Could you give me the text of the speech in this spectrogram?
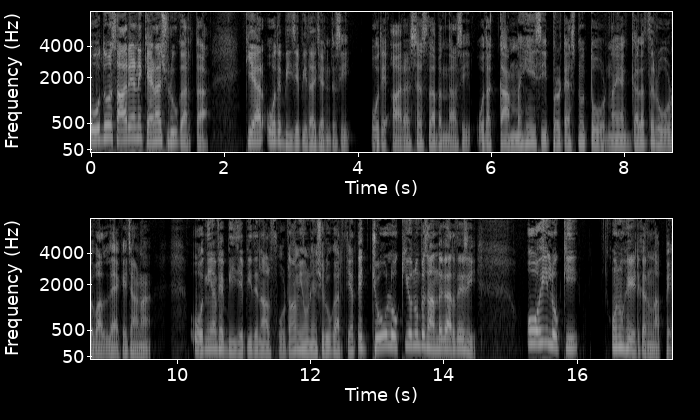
ਉਦੋਂ ਸਾਰਿਆਂ ਨੇ ਕਹਿਣਾ ਸ਼ੁਰੂ ਕਰਤਾ ਕਿ ਯਾਰ ਉਹ ਤੇ ਬੀਜੇਪੀ ਦਾ ਏਜੰਟ ਸੀ, ਉਹ ਤੇ ਆਰਐਸਐਸ ਦਾ ਬੰਦਾ ਸੀ, ਉਹਦਾ ਕੰਮ ਹੀ ਸੀ ਪ੍ਰੋਟੈਸਟ ਨੂੰ ਤੋੜਨਾ ਜਾਂ ਗਲਤ ਰੋਡ ਵੱਲ ਲੈ ਕੇ ਜਾਣਾ। ਉਹਦੀਆਂ ਫਿਰ ਬੀਜੇਪੀ ਦੇ ਨਾਲ ਫੋਟੋਆਂ ਵੀ ਆਉਣੀਆਂ ਸ਼ੁਰੂ ਕਰਤੀਆਂ ਤੇ ਜੋ ਲੋਕੀ ਉਹਨੂੰ ਪਸੰਦ ਕਰਦੇ ਸੀ, ਉਹੀ ਲੋਕੀ ਉਹਨੂੰ ਹੇਟ ਕਰਨ ਲੱਪੇ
